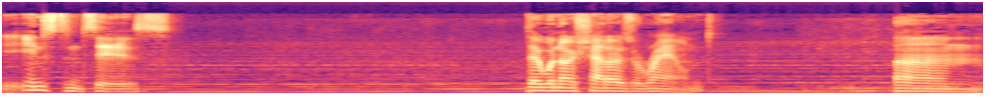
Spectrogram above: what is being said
instances there were no shadows around. Um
